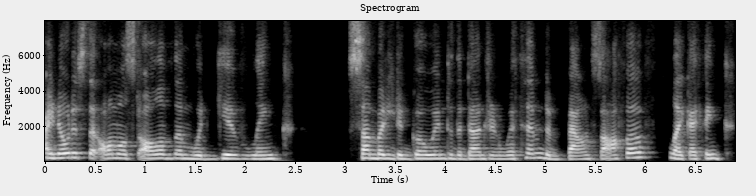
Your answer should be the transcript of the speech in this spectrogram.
I noticed that almost all of them would give Link somebody to go into the dungeon with him to bounce off of. Like I think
